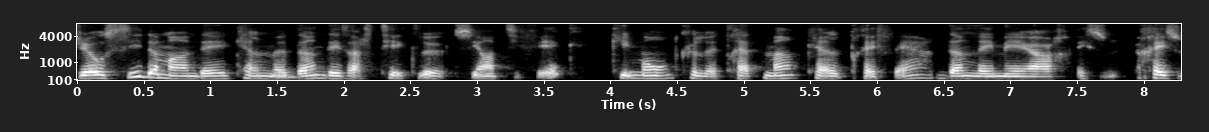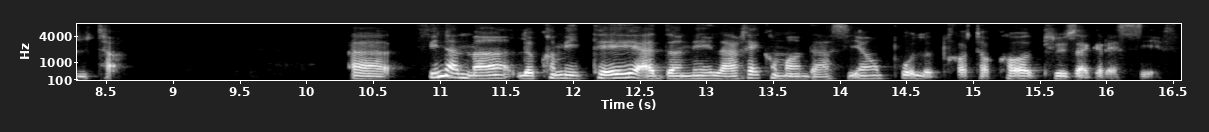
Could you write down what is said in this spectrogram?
J'ai aussi demandé qu'elle me donne des articles scientifiques qui montrent que le traitement qu'elle préfère donne les meilleurs résultats. Euh, finalement, le comité a donné la recommandation pour le protocole plus agressif.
